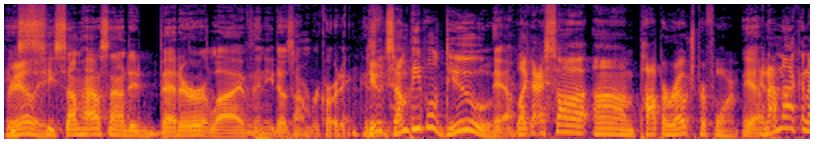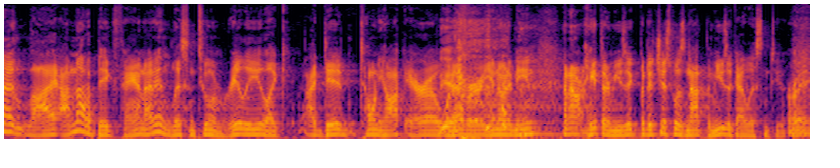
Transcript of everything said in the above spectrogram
He's- Really? He somehow sounded better live than he does on recording. His- Dude, some people do. Yeah. Like I saw um, Papa Roach perform. Yeah. And I'm not gonna lie, I'm not a big fan. I didn't listen to him really. Like I did Tony Hawk era, whatever. You know what I mean? And I don't hate their music, but it just was not the music I listened to. Right.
